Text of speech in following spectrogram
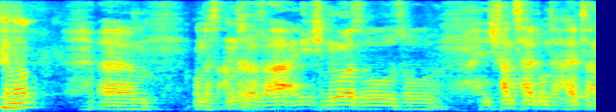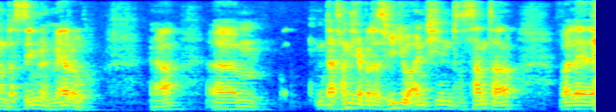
Genau. Ähm, und das andere war eigentlich nur so, so ich fand es halt unterhaltsam, das Ding mit Mero. Ja, ähm, da fand ich aber das Video eigentlich interessanter, weil er,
